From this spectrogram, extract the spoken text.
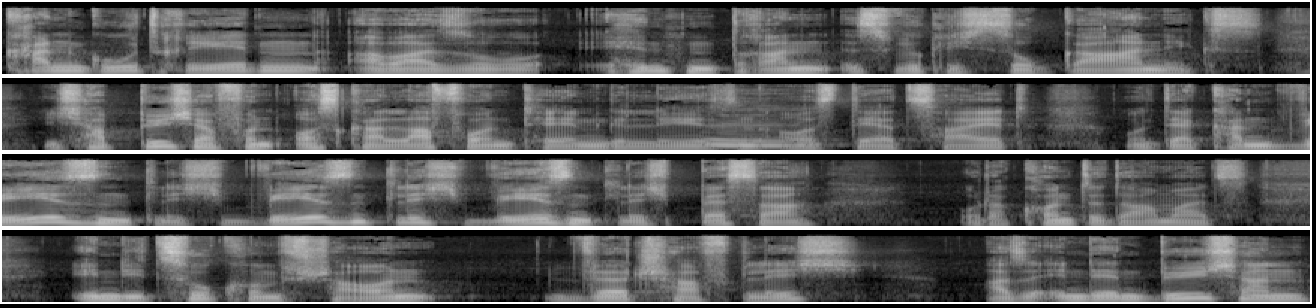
kann gut reden, aber so hintendran ist wirklich so gar nichts. Ich habe Bücher von Oskar Lafontaine gelesen aus der Zeit und der kann wesentlich, wesentlich, wesentlich besser oder konnte damals in die Zukunft schauen, wirtschaftlich. Also in den Büchern,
